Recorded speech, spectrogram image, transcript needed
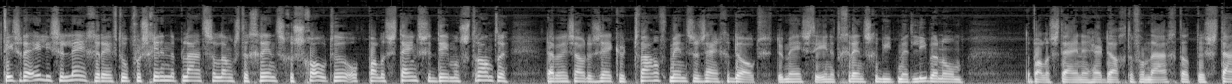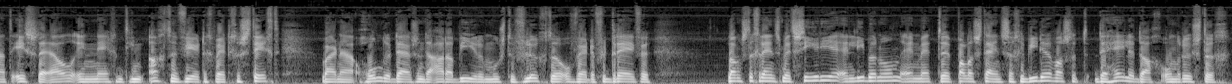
Het Israëlische leger heeft op verschillende plaatsen langs de grens geschoten op Palestijnse demonstranten. Daarbij zouden zeker twaalf mensen zijn gedood, de meeste in het grensgebied met Libanon. De Palestijnen herdachten vandaag dat de staat Israël in 1948 werd gesticht, waarna honderdduizenden Arabieren moesten vluchten of werden verdreven. Langs de grens met Syrië en Libanon en met de Palestijnse gebieden was het de hele dag onrustig.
